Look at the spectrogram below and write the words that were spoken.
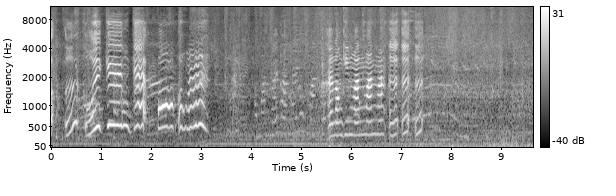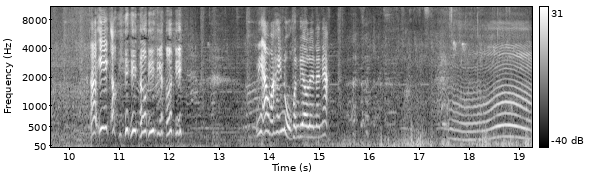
อเอออุ้ยเก่งแกะปอกออกมาเอามันไหมมันไหมลูกมันลองกินมันมันมันเออเออเออ เอาอีก เอาอีก เอาอีก เอาอีก นี่เอามาให้หนูคนเดียวเลยนะเนี่ยอืม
